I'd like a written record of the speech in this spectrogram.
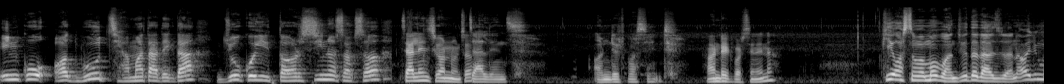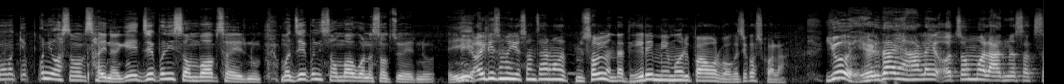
यिनको अद्भुत क्षमता देख्दा जो कोही तर्सिन सक्छ। च्यालेन्ज गर्नुहुन्छ? Challenge hundred percent hundred percent होइन? के असम्भव? म भन्छु त दाजु होइन अहिले ममा के पनि असम्भव छैन कि? जे पनि सम्भव छ हेर्नु। म जे पनि सम्भव गर्न सक्छु हेर्नु। है? अहिलेसम्म यो संसारमा सबैभन्दा धेरै मेमोरी पावर भएको चाहिँ कसको होला? यो हेर्दा यहाँलाई अचम्म लाग्न सक्छ।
